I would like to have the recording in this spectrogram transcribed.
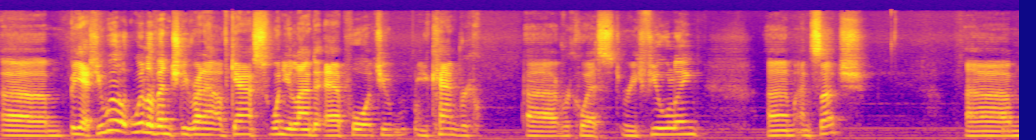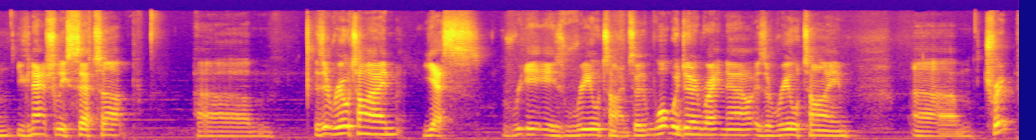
Um, but yes, you will will eventually run out of gas when you land at airport. You you can re- uh, request refueling um, and such. Um, you can actually set up um, is it real time? Yes. it is real time. So what we're doing right now is a real time um, trip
